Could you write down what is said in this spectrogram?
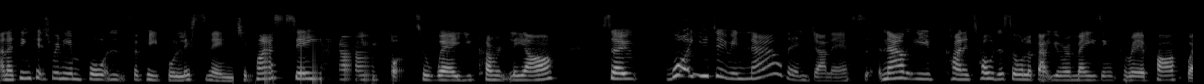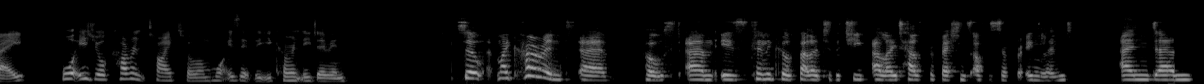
And I think it's really important for people listening to kind of see how you've got to where you currently are. So, what are you doing now then, Janice? Now that you've kind of told us all about your amazing career pathway, what is your current title and what is it that you're currently doing? So, my current uh, post um, is clinical fellow to the Chief Allied Health Professions Officer for England. And um,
